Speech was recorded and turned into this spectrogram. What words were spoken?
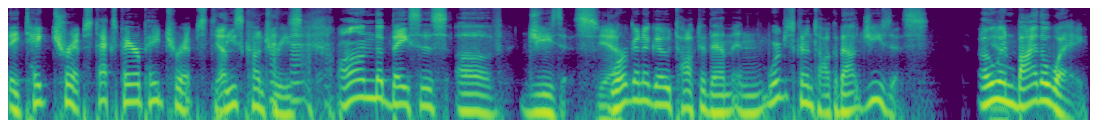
they take trips, taxpayer paid trips to Yep. these countries on the basis of Jesus. Yeah. We're going to go talk to them and we're just going to talk about Jesus. Oh, Yeah. and by the way,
